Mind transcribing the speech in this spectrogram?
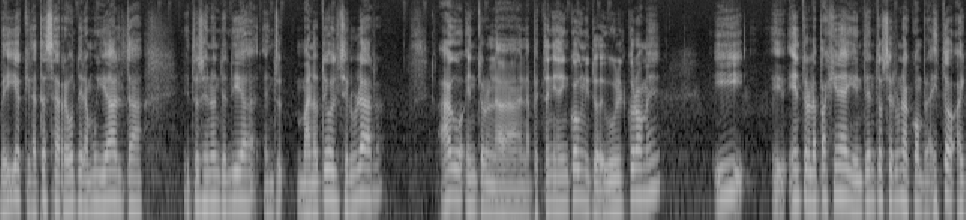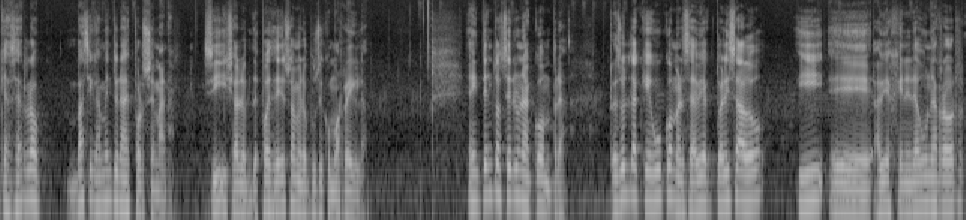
veía que la tasa de rebote era muy alta entonces no entendía, manoteo el celular, hago, entro en la, pestaña de incógnito de Google Chrome y entro a la página y intento hacer una compra. Esto hay que hacerlo básicamente una vez por semana. ¿sí? Ya después de eso me lo puse como regla. E intento hacer una compra. Resulta que WooCommerce se había actualizado y eh, había generado un error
